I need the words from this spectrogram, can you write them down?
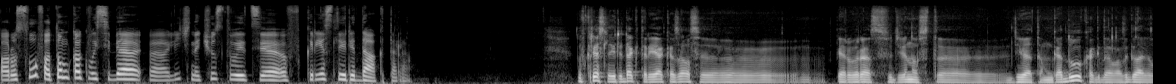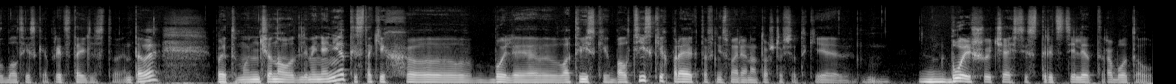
пару слов о том, как вы себя э, лично чувствуете в кресле редактора. Ну, в кресле редактора я оказался э, первый раз в 99 году, когда возглавил Балтийское представительство НТВ, поэтому ничего нового для меня нет. Из таких э, более латвийских, балтийских проектов, несмотря на то, что все-таки большую часть из 30 лет работал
